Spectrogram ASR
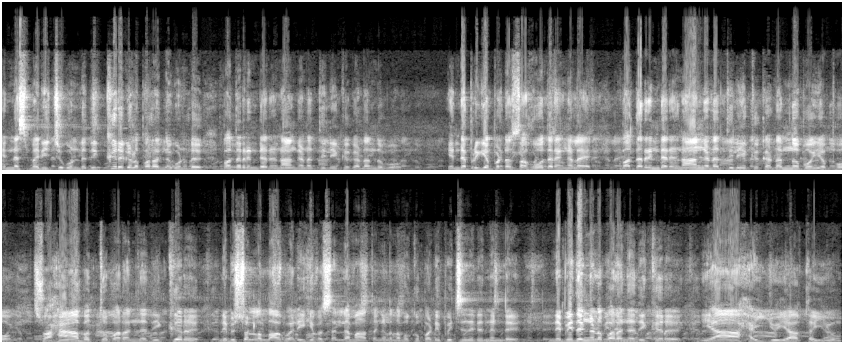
എന്നെ സ്മരിച്ചുകൊണ്ട് ദിക്കറുകൾ പറഞ്ഞുകൊണ്ട് ബദറിന്റെ രണാങ്കണത്തിലേക്ക് കടന്നുപോ. എന്റെ പ്രിയപ്പെട്ട സഹോദരങ്ങളെ ബദറിന്റെ രണാങ്കണത്തിലേക്ക് കടന്നുപോയപ്പോ സ്വഹാബത്ത് പറഞ്ഞ ദിക്കർ നബിസ്വല്ലാഹു അലഹി വസല്ലമ തങ്ങൾ നമുക്ക് പഠിപ്പിച്ചു തരുന്നുണ്ട്. നബിതങ്ങൾ പറഞ്ഞ ദിക്കർ യാ ഹയ്യു യാ കയ്യൂം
